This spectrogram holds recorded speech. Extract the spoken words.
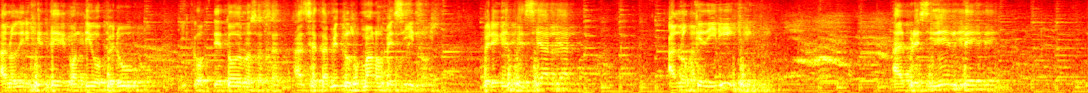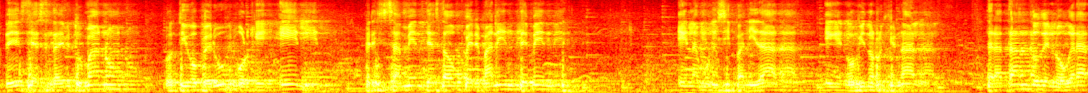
a los dirigentes de Contigo Perú y de todos los asentamientos humanos vecinos, pero en especial a los que dirigen, al presidente de este asentamiento humano, Contigo Perú, porque él precisamente ha estado permanentemente en la municipalidad, en el gobierno regional, tratando de lograr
